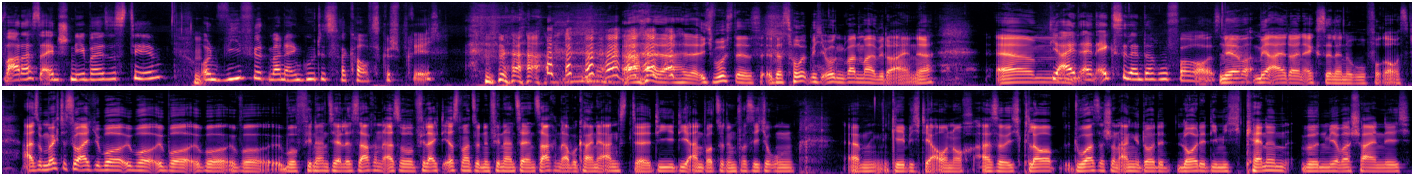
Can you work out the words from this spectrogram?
War das ein Schneeballsystem? Hm. Und wie führt man ein gutes Verkaufsgespräch? ich wusste es, das holt mich irgendwann mal wieder ein. Ja? Ähm, Die eilt ein exzellenter Ruf voraus. Ja, mir eilt ein exzellenter Ruf voraus. Also möchtest du eigentlich über, über, über, über, über, über finanzielle Sachen, also vielleicht erstmal zu den finanziellen Sachen, aber keine Angst, äh, die, die Antwort zu den Versicherungen ähm, gebe ich dir auch noch. Also ich glaube, du hast ja schon angedeutet, Leute, die mich kennen, würden mir wahrscheinlich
